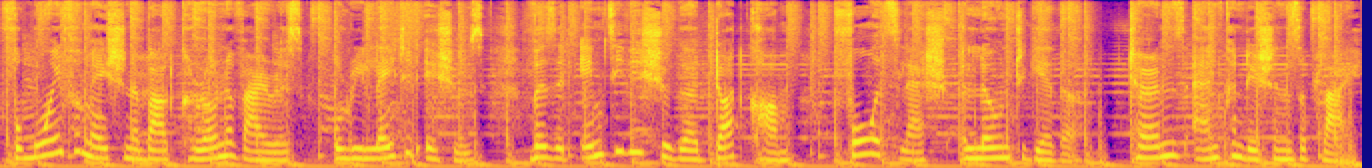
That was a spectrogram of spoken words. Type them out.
For more information about coronavirus or related issues, visit mtvshuga.com forward slash alone together. Terms and conditions apply.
